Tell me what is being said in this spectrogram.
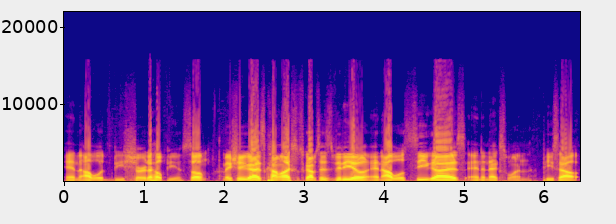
And I will be sure to help you. So make sure you guys comment, like, subscribe to this video, and I will see you guys in the next one. Peace out.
